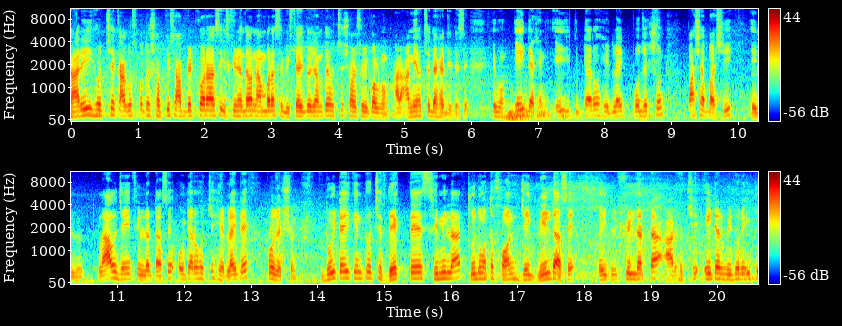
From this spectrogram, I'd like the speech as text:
গাড়ি হচ্ছে কাগজপত্র সব কিছু আপডেট করা আছে স্ক্রিনে দেওয়া নাম্বার আছে, বিস্তারিত জানতে হচ্ছে, সরাসরি কল করুন। আর আমি হচ্ছে দেখা দিতেছি। এবং এই দেখেন, এইটারও হেডলাইট প্রজেকশন পাশাপাশি এই লাল যেই ফিল্ডারটা আছে, ওইটারও হচ্ছে হেডলাইটে প্রজেকশন দুইটাই কিন্তু হচ্ছে দেখতে সিমিলার শুধুমাত্র ফ্রন্ট যেই গ্রিলটা আছে, এই ফিল্ডারটা আর হচ্ছে এইটার ভিতরে একটু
